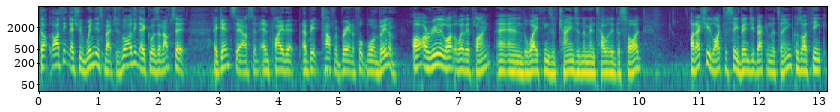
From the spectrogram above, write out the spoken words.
Th- I think they should win this match as well. I think they cause an upset against South and, and play that a bit tougher brand of football and beat them. I- really like the way they're playing and the way things have changed and the mentality of the side. I'd actually like to see Benji back in the team because I think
